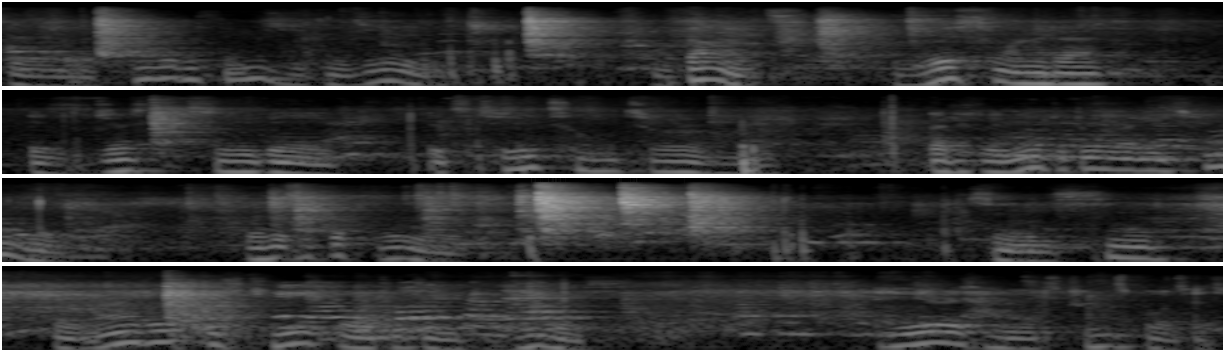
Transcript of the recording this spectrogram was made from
So, some of things you can do. But this slider is just too big. It's too tall to arrive. But if we move the door any taller, then it will get through. So instead, the ladder is this. Here is how it's transported.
